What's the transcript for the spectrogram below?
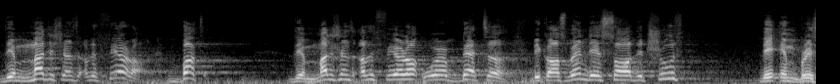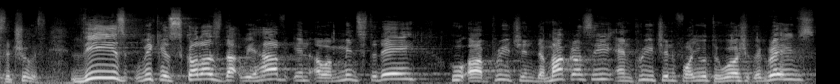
the magicians of the Pharaoh. But the magicians of the Pharaoh were better because when they saw the truth, they embraced the truth. These wicked scholars that we have in our midst today, who are preaching democracy and preaching for you to worship the graves,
